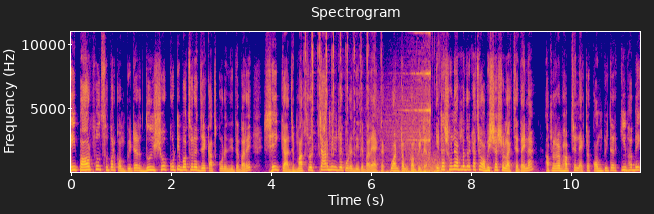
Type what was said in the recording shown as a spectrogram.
এই পাওয়ারফুল সুপার কম্পিউটার দুইশো কোটি বছরে যে কাজ করে দিতে পারে, সেই কাজ মাত্র চার মিনিটে করে দিতে পারে একটা কোয়ান্টাম কম্পিউটার। এটা শুনে আপনাদের কাছে অবিশ্বাস্য লাগছে, তাই না? আপনারা ভাবছেন একটা কম্পিউটার কীভাবে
